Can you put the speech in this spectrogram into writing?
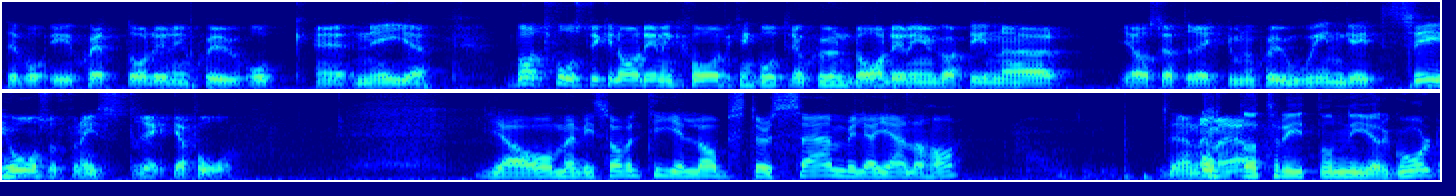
det var i sjätte avdelning, sju och eh, nio. Bara två stycken avdelningar kvar. Vi kan gå till den sjunde avdelningen vi varit inne här. Jag säger att det räcker med den sju. Wingate CH så får ni sträcka på. Ja, men vi sa väl 10 Lobster Sam vill jag gärna ha. Den är med. 8 Triton Nergård.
